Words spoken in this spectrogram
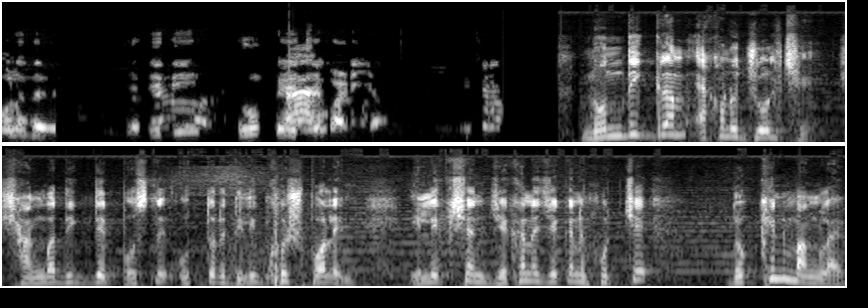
বলে দেবে যে দিদি ঘুম পেয়েছে বাড়ি যাও। নন্দীগ্রাম এখনও জ্বলছে। সাংবাদিকদের প্রশ্নের উত্তরে দিলীপ ঘোষ বলেন ইলেকশন যেখানে যেখানে হচ্ছে দক্ষিণ বাংলায়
